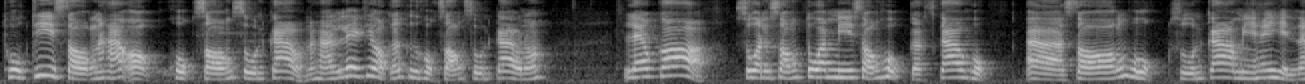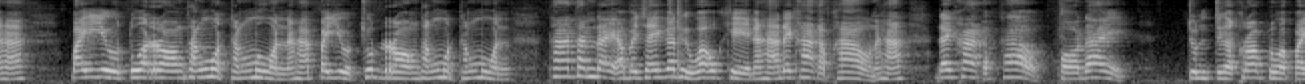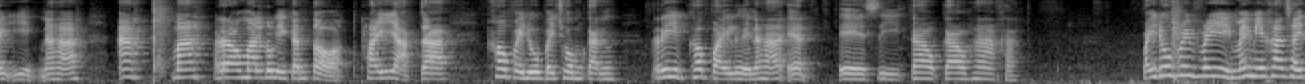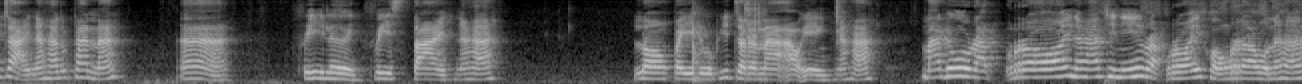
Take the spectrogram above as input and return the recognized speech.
ถูกที่สองนะคะ ออกหกสองศูนย์เก้านะคะ เลขที่ออกก็คือหกสองศูนย์เก้าเนาะแล้วก็ส่วนสองตัวมีสองหกกับเก้าหกอ่าสองหกศูนย์เก้ามีให้เห็นนะคะ ไปอยู่ตัวรองทั้งหมดทั้งมวลนะคะ ไปอยู่ชุดรองทั้งหมดทั้งมวลถ้าท่านใดเอาไปใช้ก็ถือว่าโอเคนะคะ ได้ค่ากับข้าวนะคะ ได้ค่ากับข้าว พอได้จุนเจือครอบครัวไปอีกนะคะอะมาเรามาลุยกันต่อ ใครอยากจะเข้าไปดูไปชมกันรีบเข้าไปเลยนะคะแอด ac 995ค่ะ ไปดูฟรีๆ ไม่มีค่าใช้จ่ายนะคะทุกท่านนะ อ่า ฟรีเลย ฟรีสไตล์นะคะ ลองไปดูพิจารณาเอาเองนะคะ มาดูหลักร้อยนะคะ ทีนี้หลักร้อยของเรานะคะ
